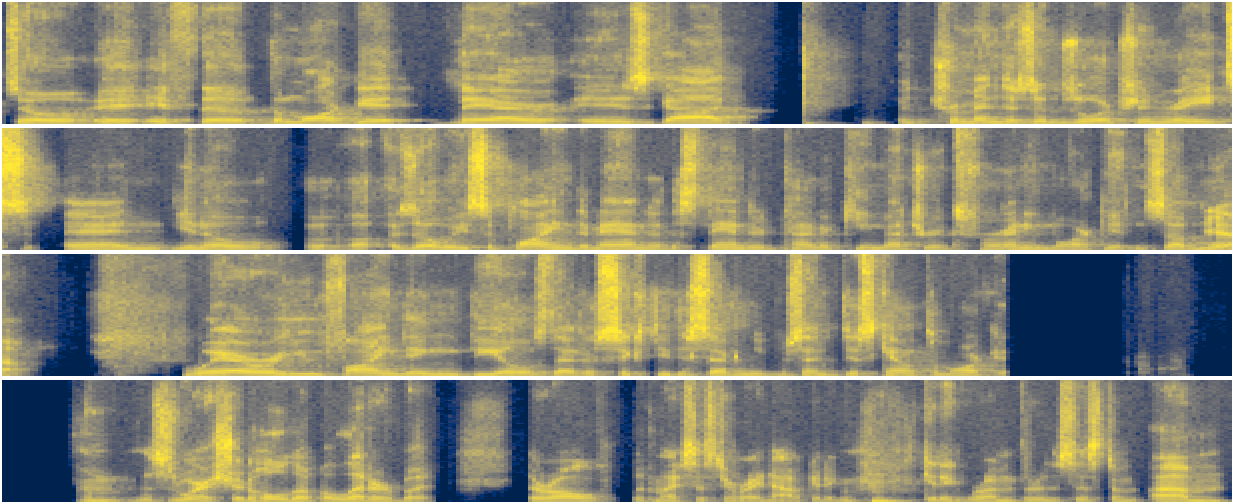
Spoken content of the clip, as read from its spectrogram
So if the the market there is got tremendous absorption rates, and you know, uh, as always, supply and demand are the standard kind of key metrics for any market and sub. Yeah. Where are you finding deals that are sixty to seventy percent discount to market? Hmm, this is where I should hold up a letter, but they're all with my assistant right now, getting getting run through the system. Um,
